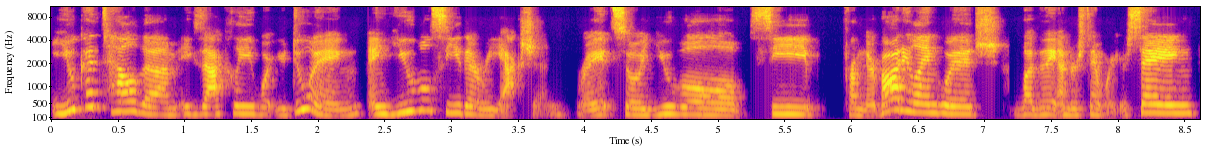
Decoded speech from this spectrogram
you can tell them exactly what you're doing and you will see their reaction, right? So you will see from their body language whether they understand what you're saying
